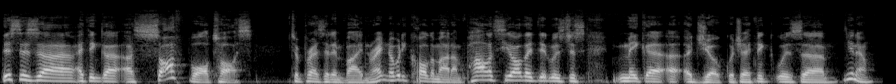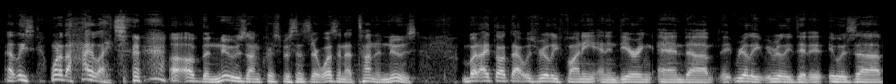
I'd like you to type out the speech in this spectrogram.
This is, uh, I think, a, a softball toss to President Biden, right? Nobody called him out on policy. All they did was just make a, a, a joke, which I think was, uh, you know, at least one of the highlights of the news on Christmas, since there wasn't a ton of news. But I thought that was really funny and endearing, and uh, it really, it really did. It, it was. Uh,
